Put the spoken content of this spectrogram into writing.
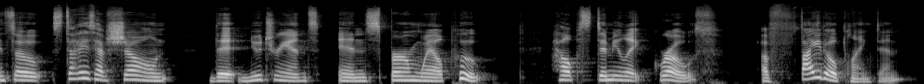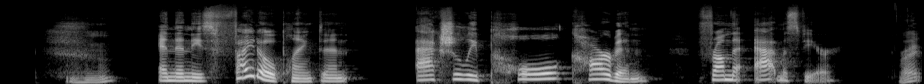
And so studies have shown that nutrients in sperm whale poop help stimulate growth of phytoplankton hmm And then these phytoplankton actually pull carbon from the atmosphere Right.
